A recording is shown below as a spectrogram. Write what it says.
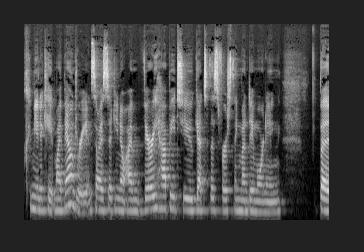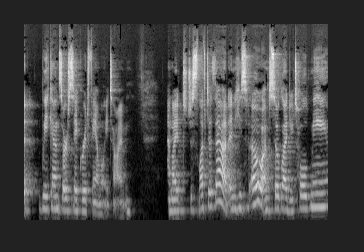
communicate my boundary. And so I said, you know, I'm very happy to get to this first thing Monday morning, but weekends are sacred family time. And I just left it at that. And he said, Oh, I'm so glad you told me.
